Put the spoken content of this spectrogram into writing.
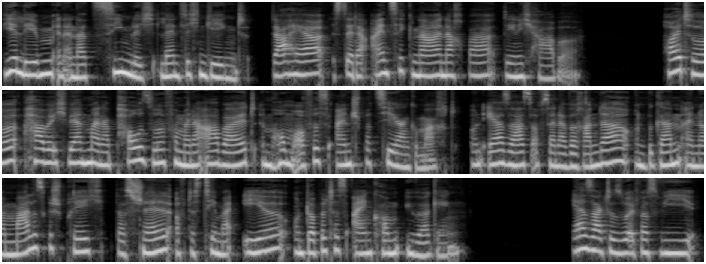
Wir leben in einer ziemlich ländlichen Gegend, daher ist er der einzig nahe Nachbar, den ich habe. Heute habe ich während meiner Pause von meiner Arbeit im Homeoffice einen Spaziergang gemacht und er saß auf seiner Veranda und begann ein normales Gespräch, das schnell auf das Thema Ehe und doppeltes Einkommen überging. Er sagte so etwas wie,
